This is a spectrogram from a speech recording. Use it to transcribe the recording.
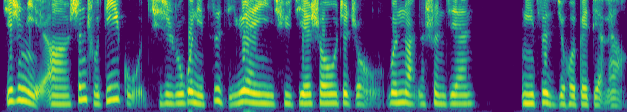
即使你呃身处低谷，其实如果你自己愿意去接收这种温暖的瞬间，你自己就会被点亮。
